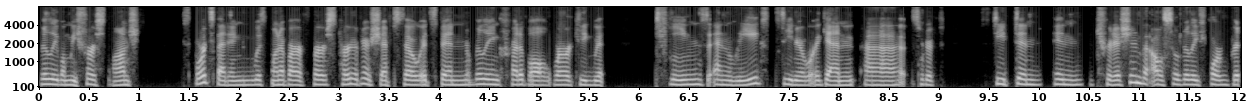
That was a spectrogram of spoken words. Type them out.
really when we first launched sports betting was one of our first partnerships. So it's been really incredible working with teams and leagues, you know, again, uh, sort of steeped in, in tradition, but also really forward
